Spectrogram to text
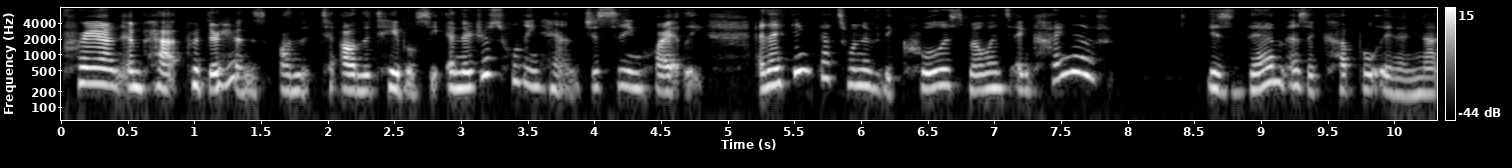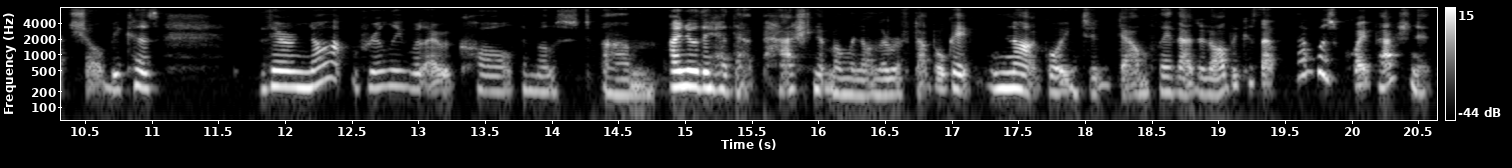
pran and pat put their hands on the t- on the table seat and they're just holding hands just sitting quietly. And i think that's one of the coolest moments and kind of is them as a couple in a nutshell because they're not really what I would call the most. Um, I know they had that passionate moment on the rooftop. Okay, not going to downplay that at all because that that was quite passionate.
